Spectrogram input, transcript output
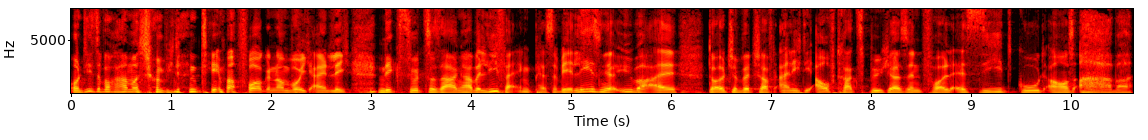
Und diese Woche haben wir uns schon wieder ein Thema vorgenommen, wo ich eigentlich nichts zu, zu sagen habe. Lieferengpässe. Wir lesen ja überall, deutsche Wirtschaft, eigentlich die Auftragsbücher sind voll, es sieht gut aus, aber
